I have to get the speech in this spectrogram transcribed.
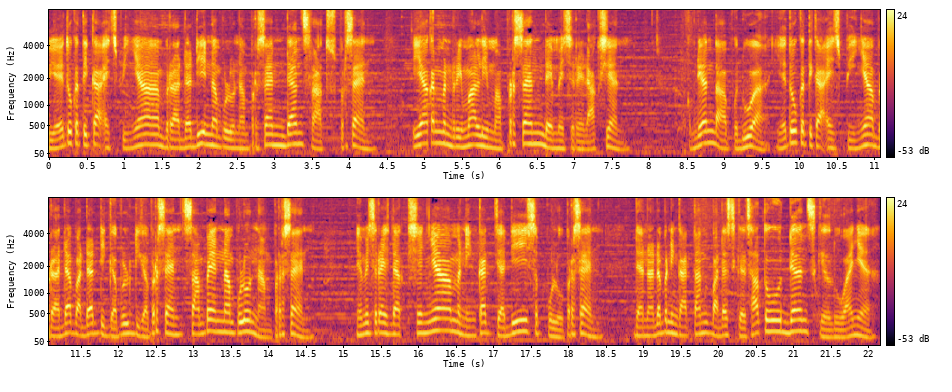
yaitu ketika HP-nya berada di 66% dan 100%. Ia akan menerima 5% damage reduction. Kemudian tahap kedua, yaitu ketika HP-nya berada pada 33% sampai 66%. Damage reduction-nya meningkat jadi 10%, dan ada peningkatan pada skill 1 dan skill 2-nya.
